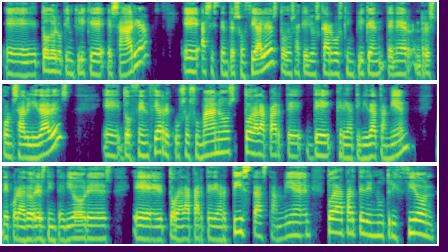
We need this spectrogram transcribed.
eh, todo lo que implique esa área. Eh, asistentes sociales, todos aquellos cargos que impliquen tener responsabilidades, eh, docencia, recursos humanos, toda la parte de creatividad también, decoradores de interiores, toda la parte de artistas también, toda la parte de nutrición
